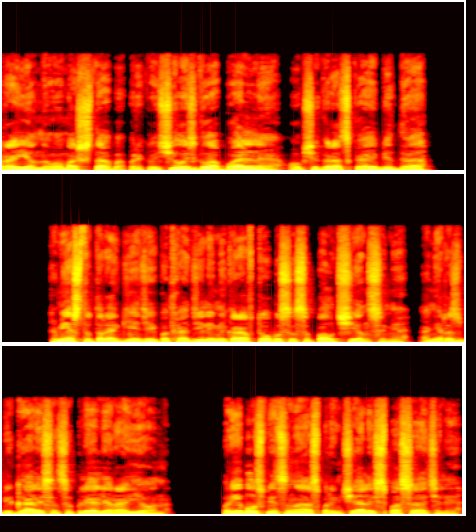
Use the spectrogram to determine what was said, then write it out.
районного масштаба, приключилась глобальная общегородская беда. К месту трагедии подходили микроавтобусы с ополченцами. Они разбегались, оцепляли район. Прибыл спецназ, примчались спасатели.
